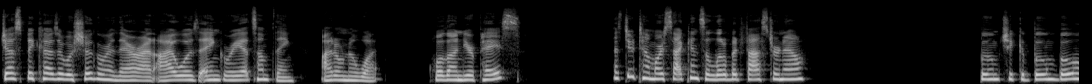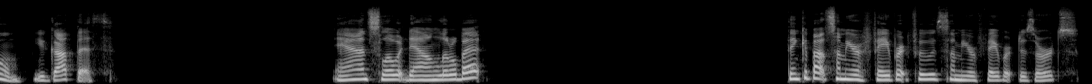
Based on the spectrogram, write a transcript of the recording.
just because there was sugar in there and I was angry at something. I don't know what. Hold on to your pace. Let's do 10 more seconds, a little bit faster now. Boom, chicka, boom, boom. You got this. And slow it down a little bit. Think about some of your favorite foods, some of your favorite desserts.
